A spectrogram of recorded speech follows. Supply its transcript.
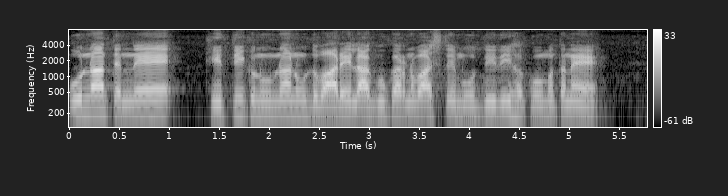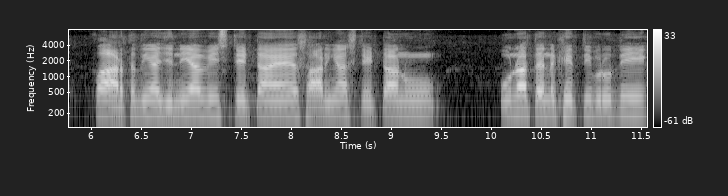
ਉਹਨਾਂ ਤਿੰਨੇ ਖੇਤੀ ਕਾਨੂੰਨਾਂ ਨੂੰ ਦੁਬਾਰੇ ਲਾਗੂ ਕਰਨ ਵਾਸਤੇ ਮੋਦੀ ਦੀ ਹਕੂਮਤ ਨੇ ਭਾਰਤ ਦੀਆਂ ਜਿੰਨੀਆਂ ਵੀ ਸਟੇਟਾਂ ਐ, ਸਾਰੀਆਂ ਸਟੇਟਾਂ ਨੂੰ ਉਹਨਾਂ ਤਿੰਨ ਖੇਤੀ ਵਿਰੋਧੀ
